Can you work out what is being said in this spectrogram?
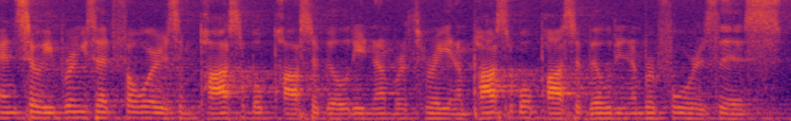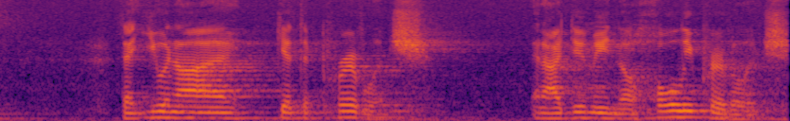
And so he brings that forward as impossible possibility number three. And impossible possibility number four is this that you and I get the privilege, and I do mean the holy privilege,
